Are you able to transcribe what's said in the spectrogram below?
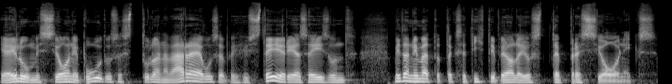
ja elumissiooni puudusest tulenev ärevuse või hüsteeria seisund, mida nimetatakse tihtipeale just depressiooniks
